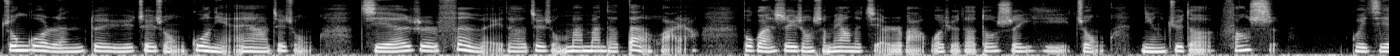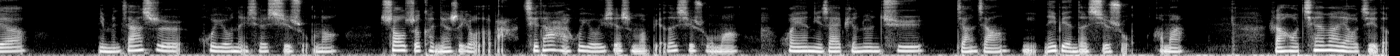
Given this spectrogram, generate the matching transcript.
中国人对于这种过年呀、这种节日氛围的这种慢慢的淡化呀，不管是一种什么样的节日吧，我觉得都是一种凝聚的方式。鬼节，你们家是会有哪些习俗呢？烧纸肯定是有的吧？其他还会有一些什么别的习俗吗？欢迎你在评论区讲讲你那边的习俗，好吗？然后千万要记得，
